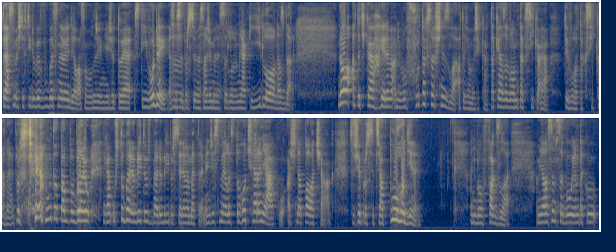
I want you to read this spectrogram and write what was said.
to já jsem ještě v té době vůbec nevěděla samozřejmě, že to je z té vody. Já jsem si prostě myslela, že mi nesedlo jenom nějaké jídlo a nazdar. No a teďka jedeme a mě bylo furt tak strašně zle. A teď on mi říká, tak já zavolám taxíka a já, ty vole, taxíka ne, prostě já mu to tam pobleju. Říkám, už to bude dobrý, to už bude dobrý, prostě jdeme metrem. Jenže jsme jeli z toho Černáku až na Palačák, což je prostě třeba půl hodiny. A mě bylo fakt zle. A měla jsem s sebou jenom takovou,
